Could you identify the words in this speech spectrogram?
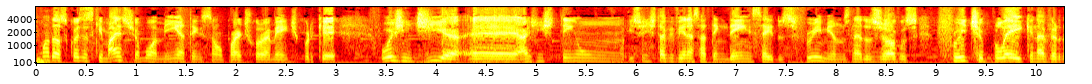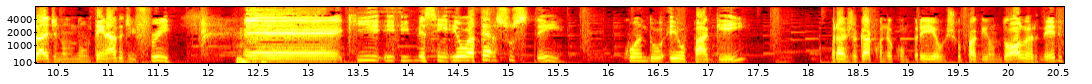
uma das coisas que mais chamou a minha atenção, particularmente, porque hoje em dia é, a gente tem um. Isso a gente tá vivendo essa tendência aí dos freemiums, né? Dos jogos free to play, que na verdade não, não tem nada de free. É, que, e, e, assim, eu até assustei quando eu paguei pra jogar, quando eu comprei, eu acho que eu paguei um dólar nele.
